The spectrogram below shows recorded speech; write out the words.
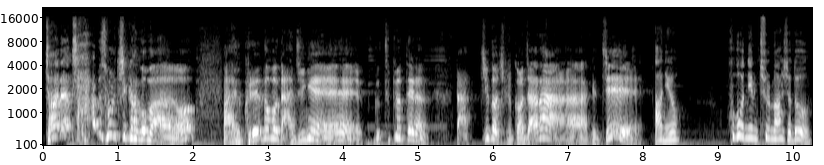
자네 참 솔직하고만, 어? 아유, 그래도 뭐 나중에 그 투표 때는 나 찍어줄 거잖아. 그치? 아니요. 후보님 출마하셔도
